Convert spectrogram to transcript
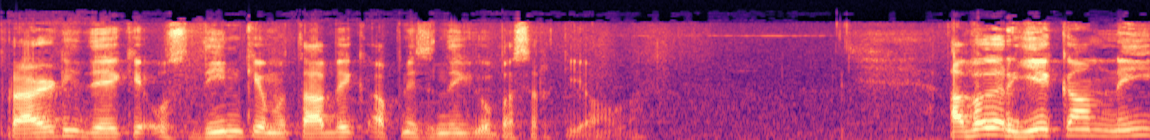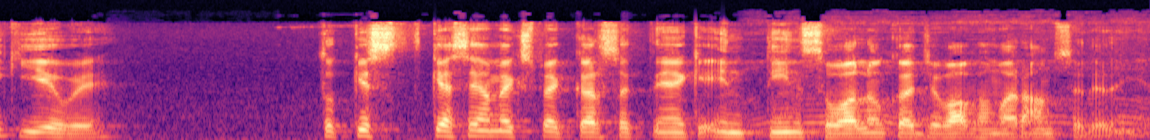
پرائرٹی دے کے اس دین کے مطابق اپنی زندگی کو بسر کیا ہوگا۔ اب اگر یہ کام نہیں کیے ہوئے، تو کس، کیسے ہم ایکسپیکٹ کر سکتے ہیں کہ ان تین سوالوں کا جواب ہم آرام سے دے دیں گے؟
